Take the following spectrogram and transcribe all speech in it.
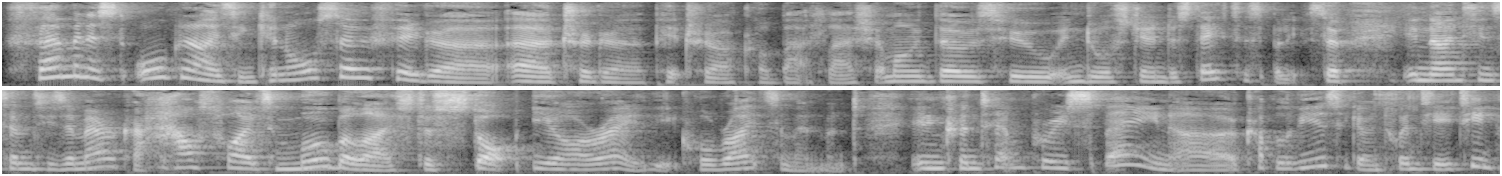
Feminist organizing can also figure, uh, trigger patriarchal backlash among those who endorse gender status beliefs. So, in 1970s America, housewives mobilized to stop ERA, the Equal Rights Amendment. In contemporary Spain, uh, a couple of years ago in 2018,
